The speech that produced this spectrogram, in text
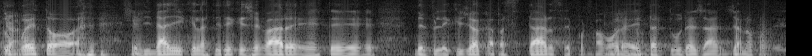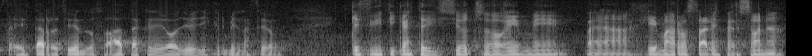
por supuesto, Sí. el INADI que las tiene que llevar este, del flequillo a capacitarse, por favor. A esta altura ya, ya no podés estar recibiendo ataques de odio y discriminación. ¿Qué significa este 18M para Gema Rosales persona?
